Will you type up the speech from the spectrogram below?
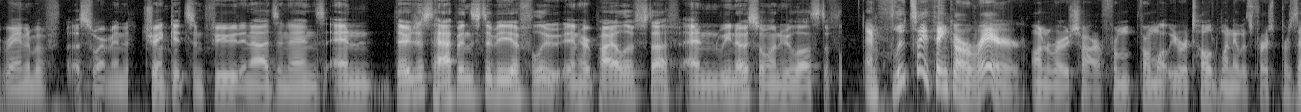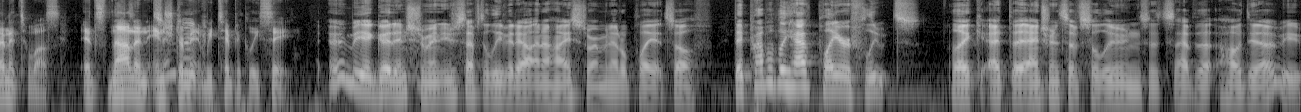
random of assortment of trinkets and food and odds and ends, and there just happens to be a flute in her pile of stuff, and we know someone who lost a flute. and flutes, I think, are rare on Roshar from from what we were told when it was first presented to us. It's not an instrument like- we typically see. It would be a good instrument. You just have to leave it out in a high storm, and it'll play itself. They probably have player flutes. Like at the entrance of saloons, it's have the oh dude, that would be,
